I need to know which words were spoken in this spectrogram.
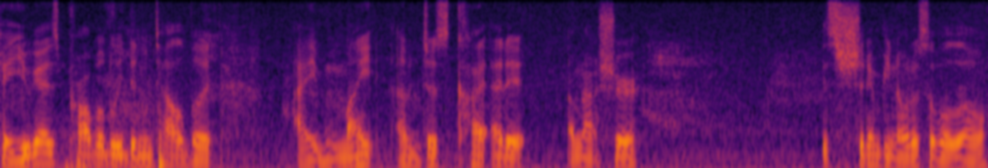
Okay, you guys probably didn't tell, but I might have just cut at it. I'm not sure. It shouldn't be noticeable though.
